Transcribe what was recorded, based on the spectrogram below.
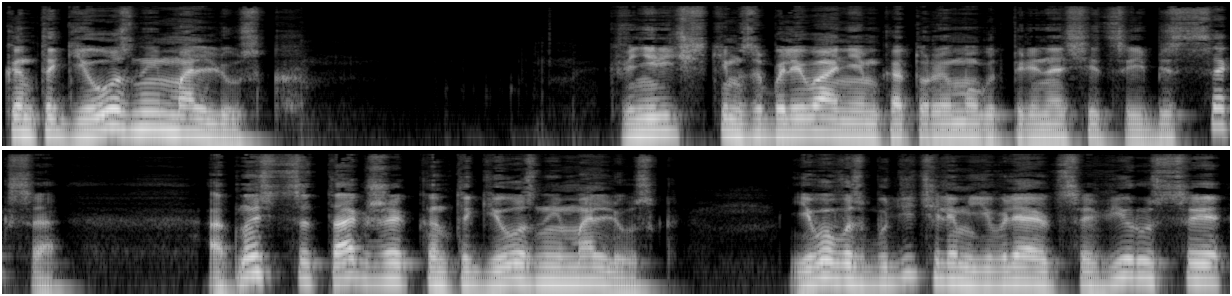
Контагиозный моллюск. К венерическим заболеваниям, которые могут переноситься и без секса, относится также контагиозный моллюск. Его возбудителем являются вирусы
